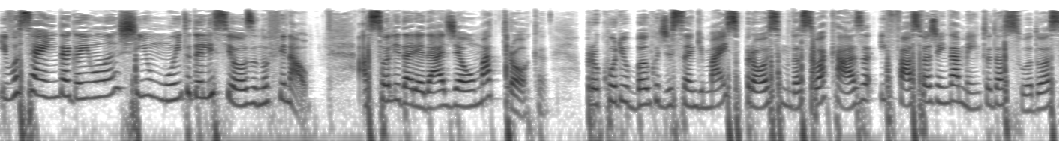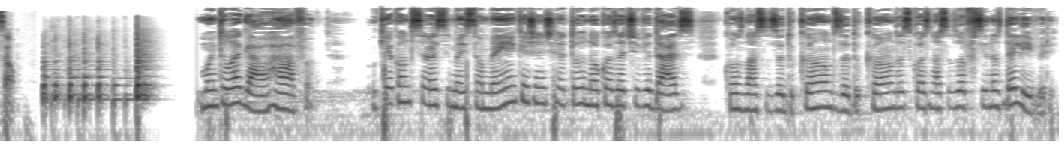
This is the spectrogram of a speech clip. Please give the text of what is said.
e você ainda ganha um lanchinho muito delicioso no final. A solidariedade é uma troca. Procure o banco de sangue mais próximo da sua casa e faça o agendamento da sua doação. Muito legal, Rafa. O que aconteceu esse mês também é que a gente retornou com as atividades com os nossos educandos, educandas, com as nossas oficinas delivery.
